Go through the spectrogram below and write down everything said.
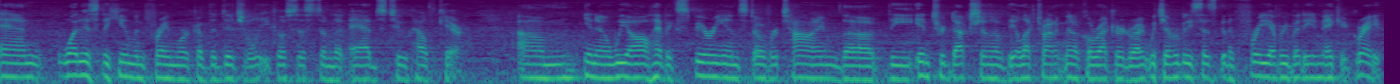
and what is the human framework of the digital ecosystem that adds to healthcare. Um, you know, we all have experienced over time the the introduction of the electronic medical record, right? Which everybody says is going to free everybody and make it great.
